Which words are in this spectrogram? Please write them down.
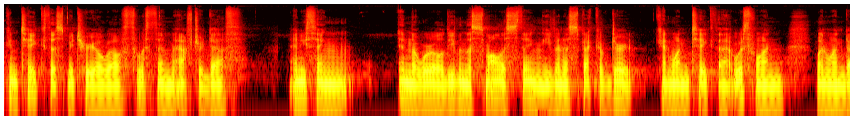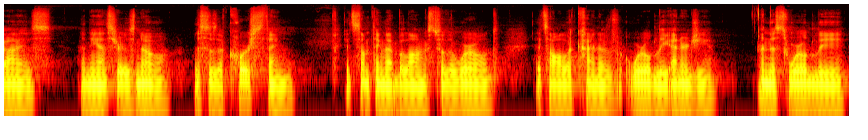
can take this material wealth with them after death. Anything in the world, even the smallest thing, even a speck of dirt, can one take that with one when one dies? And the answer is no. This is a coarse thing. It's something that belongs to the world. It's all a kind of worldly energy. And this worldly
